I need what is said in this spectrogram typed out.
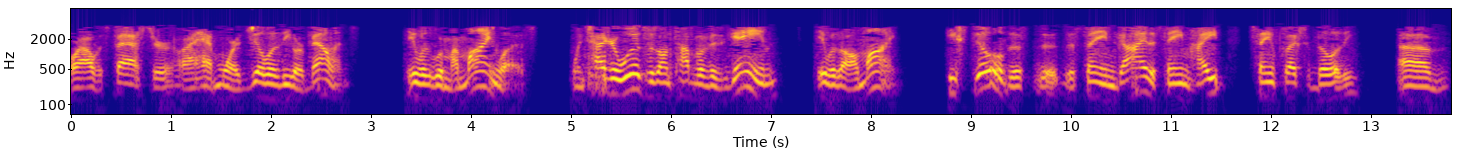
or I was faster or I had more agility or balance. It was where my mind was. When Tiger Woods was on top of his game, it was all mine. He's still the, the, the same guy, the same height, same flexibility. Um,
